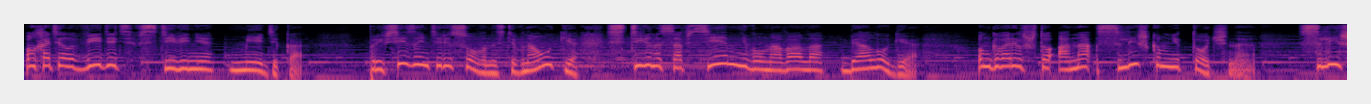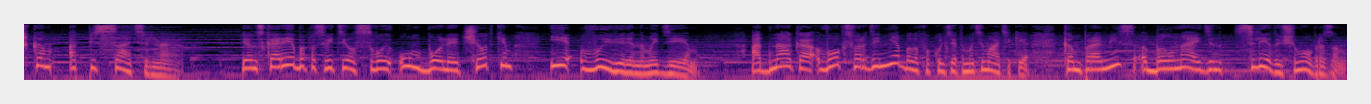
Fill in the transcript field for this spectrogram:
Он хотел видеть в Стивене медика. При всей заинтересованности в науке Стивена совсем не волновала биология. Он говорил, что она слишком неточная, слишком описательная – и он скорее бы посвятил свой ум более четким и выверенным идеям. Однако в Оксфорде не было факультета математики. Компромисс был найден следующим образом.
